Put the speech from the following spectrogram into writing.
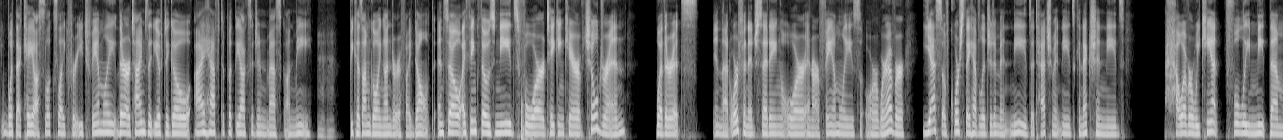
what that chaos looks like for each family. There are times that you have to go, I have to put the oxygen mask on me Mhm. because I'm going under if I don't. And so I think those needs for taking care of children, whether it's in that orphanage setting or in our families or wherever, yes, of course, they have legitimate needs, attachment needs, connection needs. However, we can't fully meet them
